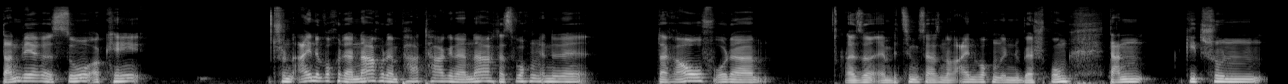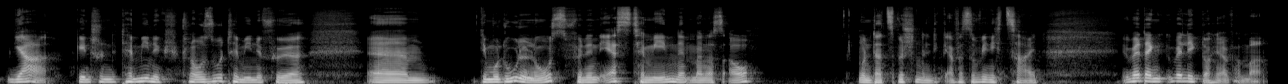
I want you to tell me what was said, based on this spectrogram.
dann wäre es so, okay, schon eine Woche danach oder ein paar Tage danach, das Wochenende darauf oder also äh, beziehungsweise noch ein Wochenende übersprungen, dann geht schon, ja, gehen schon die Termine, Klausurtermine für ähm, die Module los. Für den Ersttermin nennt man das auch. Und dazwischen liegt einfach so wenig Zeit. Überdenkt, überlegt euch einfach mal.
